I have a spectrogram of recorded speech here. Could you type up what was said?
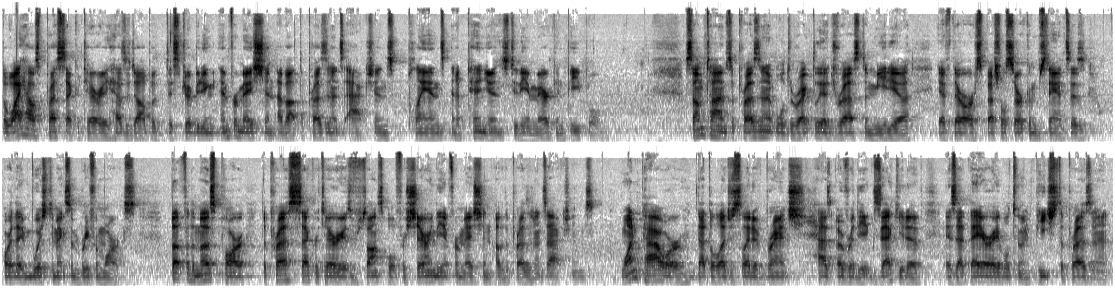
The White House press secretary has a job of distributing information about the president's actions, plans, and opinions to the American people. Sometimes the president will directly address the media if there are special circumstances or they wish to make some brief remarks. But for the most part, the press secretary is responsible for sharing the information of the president's actions. One power that the legislative branch has over the executive is that they are able to impeach the president,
